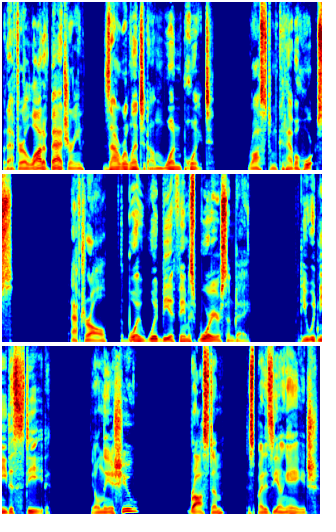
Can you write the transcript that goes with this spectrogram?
But after a lot of badgering, Zal relented on one point. Rostam could have a horse. After all, the boy would be a famous warrior someday, and he would need a steed. The only issue? Rostam, despite his young age,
